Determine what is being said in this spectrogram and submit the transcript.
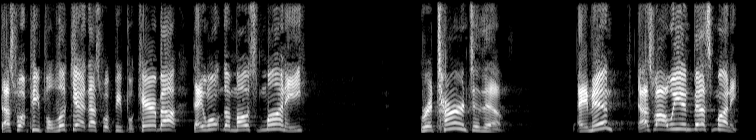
That's what people look at, that's what people care about. They want the most money returned to them. Amen? That's why we invest money,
